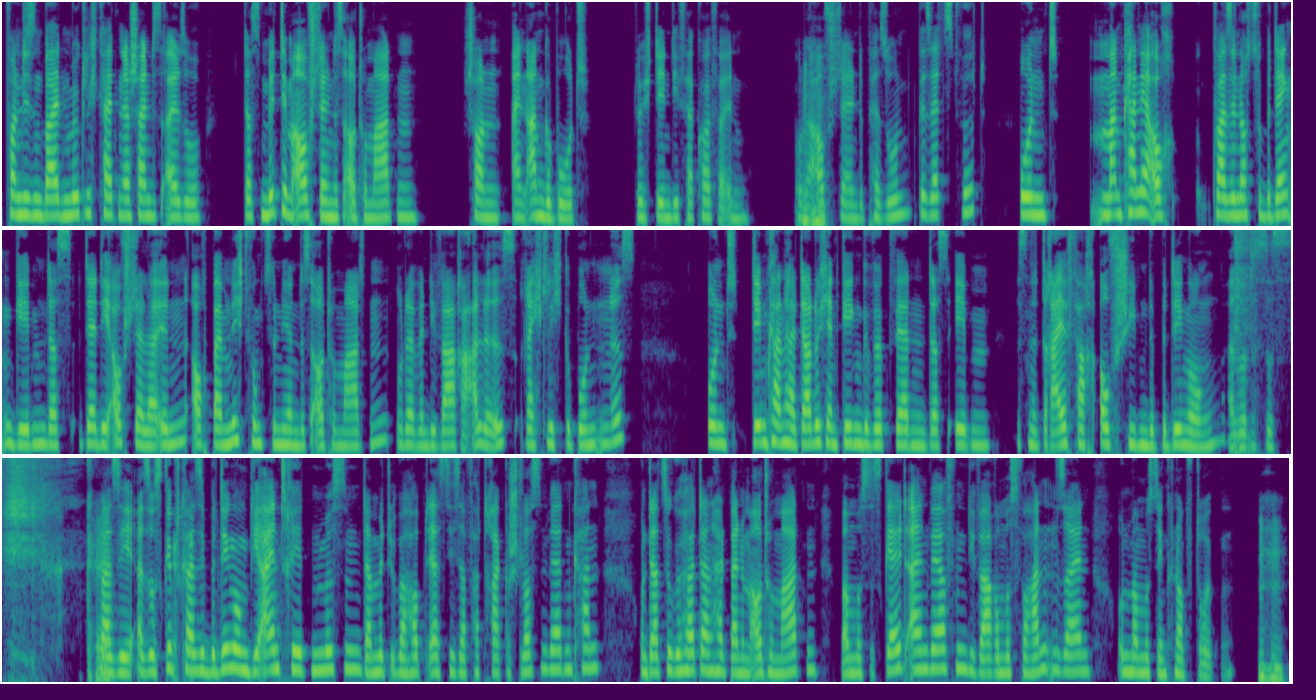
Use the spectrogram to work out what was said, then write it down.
von diesen beiden Möglichkeiten erscheint es also, dass mit dem Aufstellen des Automaten schon ein Angebot durch den die Verkäuferin oder Mhm. aufstellende Person gesetzt wird. Und man kann ja auch quasi noch zu bedenken geben, dass der die Aufstellerin auch beim Nichtfunktionieren des Automaten oder wenn die Ware alle ist, rechtlich gebunden ist. Und dem kann halt dadurch entgegengewirkt werden, dass eben es eine dreifach aufschiebende Bedingung, also das ist Okay. quasi, also es gibt quasi Bedingungen, die eintreten müssen, damit überhaupt erst dieser Vertrag geschlossen werden kann. Und dazu gehört dann halt bei einem Automaten, man muss das Geld einwerfen, die Ware muss vorhanden sein und man muss den Knopf drücken. Mhm.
